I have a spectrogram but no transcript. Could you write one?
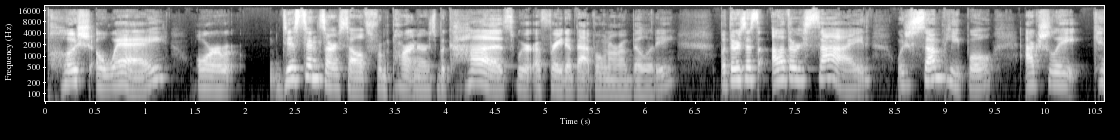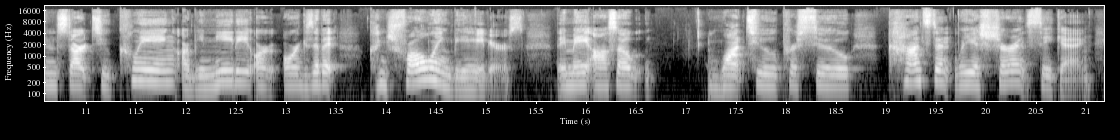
push away or distance ourselves from partners because we're afraid of that vulnerability. But there's this other side, which some people actually can start to cling or be needy or, or exhibit controlling behaviors. They may also want to pursue constant reassurance seeking.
